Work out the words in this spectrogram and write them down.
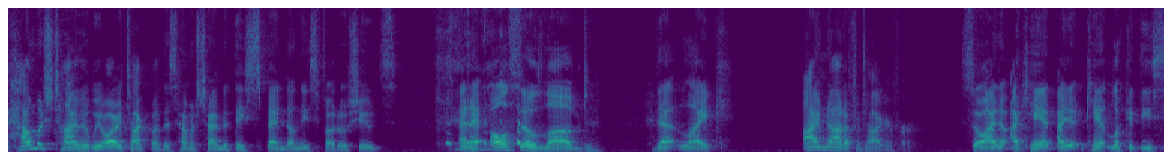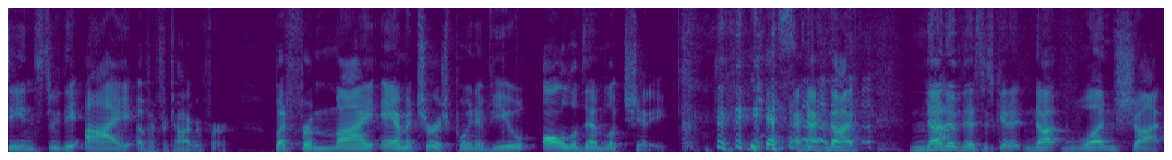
how much time that we've already talked about this, how much time that they spend on these photo shoots. And I also loved that like I'm not a photographer. So I don't, I can't I can't look at these scenes through the eye of a photographer. But from my amateurish point of view, all of them looked shitty. yes. And I thought none Yeah. of this is gonna not one shot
